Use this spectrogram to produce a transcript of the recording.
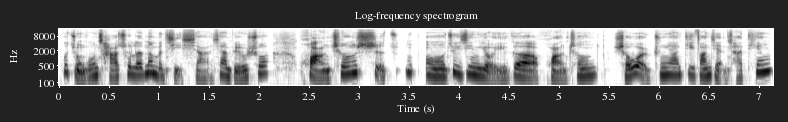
我总共查出了那么几项，像比如说谎称是，嗯、最近有一个谎称首尔中央地方检察厅、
